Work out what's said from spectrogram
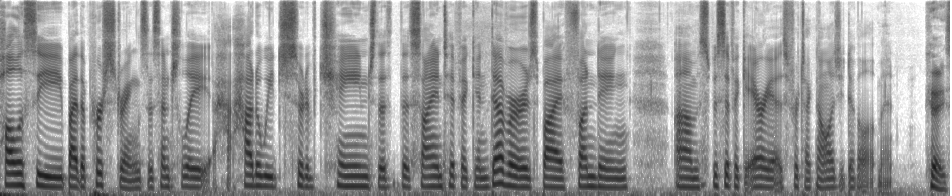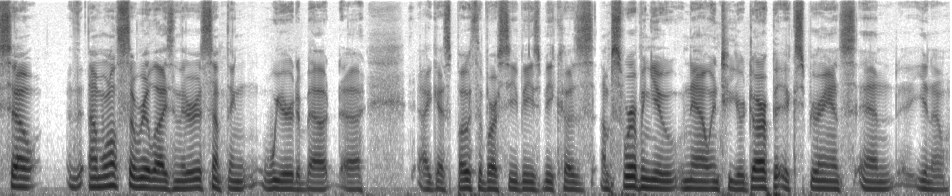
policy by the purse strings. Essentially, h- how do we sort of change the, the scientific endeavors by funding um, specific areas for technology development? Okay, so I'm also realizing there is something weird about, uh, I guess, both of our CVs because I'm swerving you now into your DARPA experience, and you know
